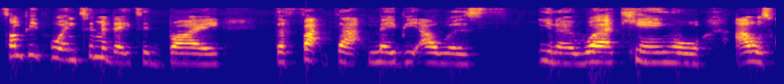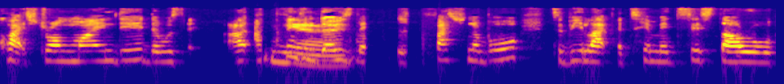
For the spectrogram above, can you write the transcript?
some people are intimidated by the fact that maybe I was, you know, working or I was quite strong minded. There was, I, I think in those days, it was fashionable to be like a timid sister or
